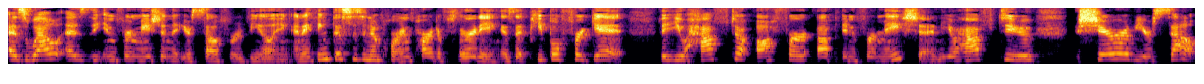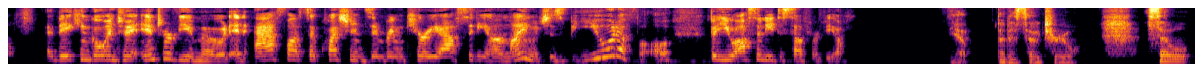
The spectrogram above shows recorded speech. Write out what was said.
as well as the information that you're self revealing. And I think this is an important part of flirting is that people forget that you have to offer up information. You have to share of yourself. They can go into an interview mode and ask lots of questions and bring curiosity online, which is beautiful. But you also need to self reveal. Yep, that is so true. So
